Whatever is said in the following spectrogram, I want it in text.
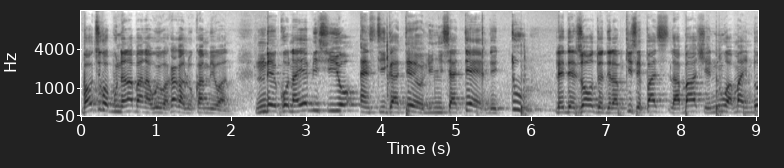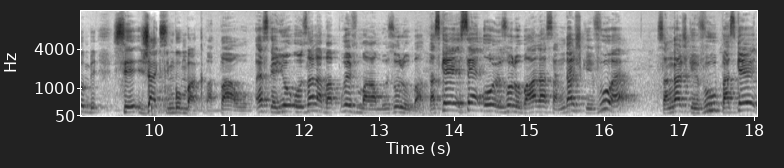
bauti kobunda na bana wewa kaka lokambi wana ndeko nayebisi yo instigateur l'initiateur de tout les désordres de la qui se passe là-bas chez nous à Maïndombe, c'est Jacques Simbombaka. Papa, oh, est-ce que yo oza la ba preuve marambo zoloba parce que c'est oh zoloba là s'engage que vous hein, s'engage que vous parce que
